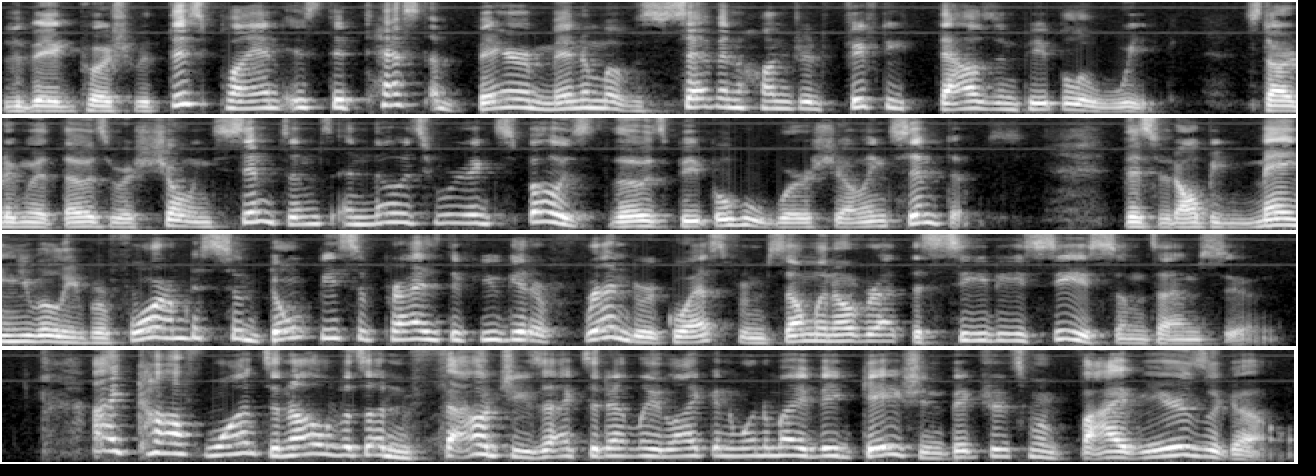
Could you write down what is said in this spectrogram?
The big push with this plan is to test a bare minimum of 750,000 people a week, starting with those who are showing symptoms and those who are exposed to those people who were showing symptoms. This would all be manually performed, so don't be surprised if you get a friend request from someone over at the CDC sometime soon. I cough once and all of a sudden Fauci's accidentally liking one of my vacation pictures from 5 years ago.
